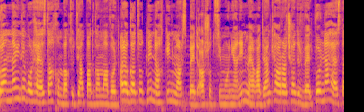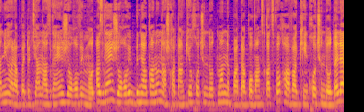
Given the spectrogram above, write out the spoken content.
Բանն այն է, որ Հայաստան խմբակցության падգամավոր Արագածոտնի նախկին մարզպետ Աշոտ Սիմոնյանին մեղադրանք է առաջադրվել, որ նա Հայաստանի Հանրապետության ազգային ժողովի մոտ ազգային ժողովի բնականոն աշխատանքի խոչընդոտման նպատակով անցկացվող հավաքին խոչընդոտել է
